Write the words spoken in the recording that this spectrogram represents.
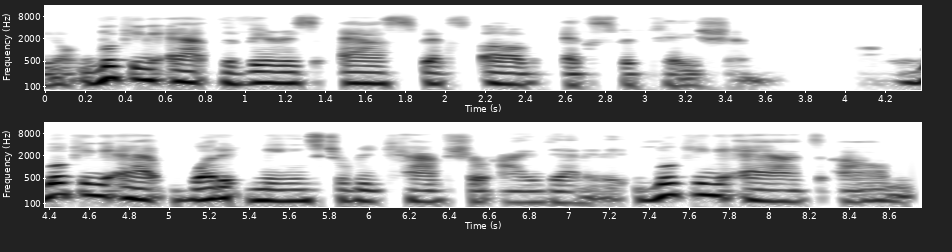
you know, looking at the various aspects of expectation, looking at what it means to recapture identity, looking at um,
